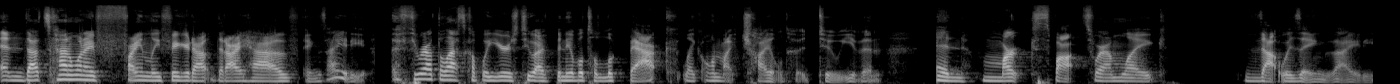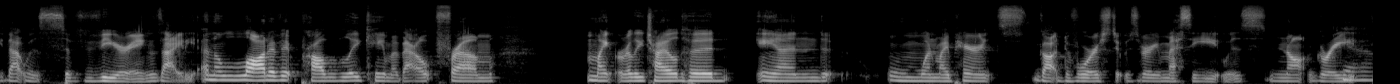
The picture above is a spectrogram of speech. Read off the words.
And that's kind of when I finally figured out that I have anxiety. Throughout the last couple years, too, I've been able to look back, like on my childhood, too, even and mark spots where I'm like, that was anxiety. That was severe anxiety. And a lot of it probably came about from my early childhood and when my parents got divorced. It was very messy. It was not great yeah.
